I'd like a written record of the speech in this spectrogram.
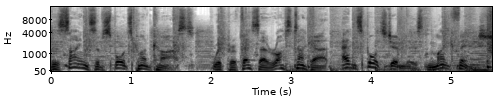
The Science of Sports podcast with Professor Ross Tucker and sports journalist Mike Finch.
